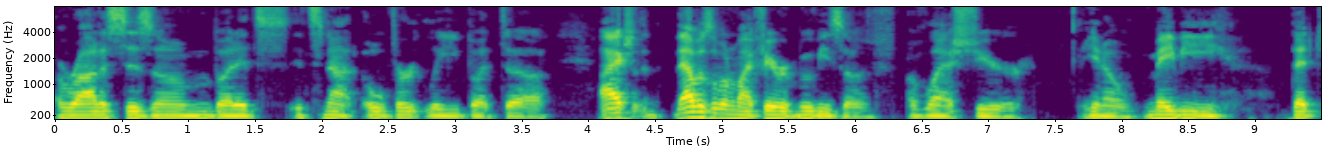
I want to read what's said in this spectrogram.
eroticism, but it's it's not overtly, but uh, I actually that was one of my favorite movies of of last year. You know, maybe that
